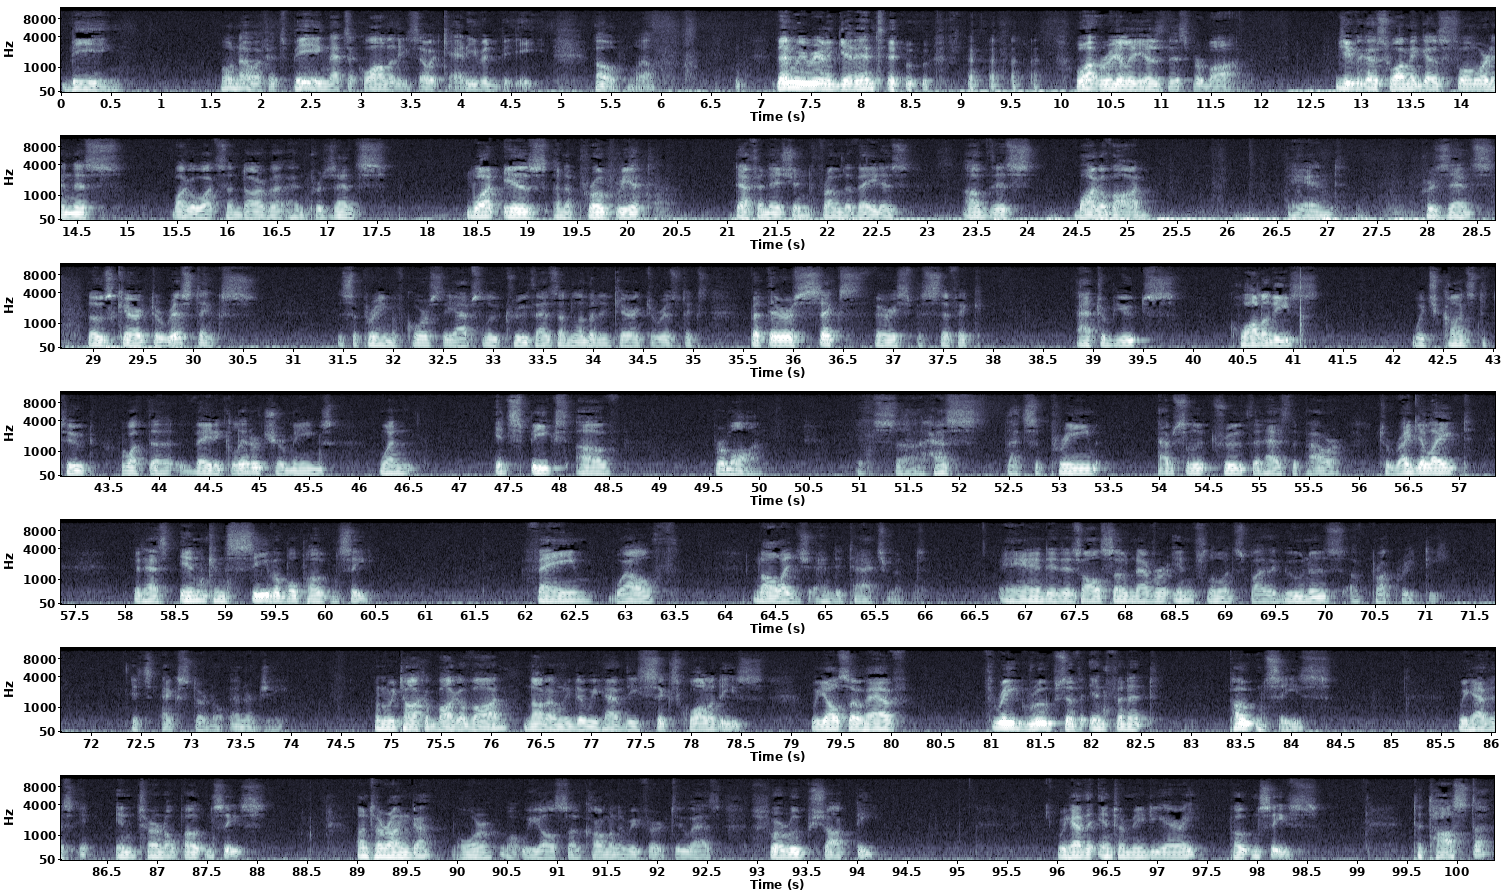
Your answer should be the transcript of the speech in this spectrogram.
being. Well, no, if it's being, that's a quality, so it can't even be. Oh, well. Then we really get into what really is this Brahman. Jiva Goswami goes forward in this Bhagavat Sandarbha and presents what is an appropriate definition from the Vedas of this Bhagavad and presents those characteristics. The Supreme, of course, the Absolute Truth has unlimited characteristics, but there are six very specific attributes, qualities, which constitute what the Vedic literature means when it speaks of Brahman. It uh, has that supreme absolute truth that has the power to regulate. It has inconceivable potency, fame, wealth, knowledge, and detachment. And it is also never influenced by the gunas of Prakriti its external energy. When we talk of Bhagavan, not only do we have these six qualities, we also have three groups of infinite potencies. We have his internal potencies, Antaranga, or what we also commonly refer to as Swarup Shakti. We have the intermediary potencies, Tatasta,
